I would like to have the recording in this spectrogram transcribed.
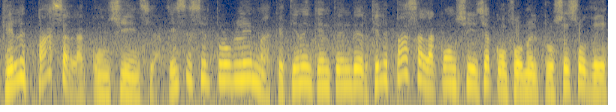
¿qué le pasa a la conciencia? Ese es el problema que tienen que entender. ¿Qué le pasa a la conciencia conforme el proceso de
